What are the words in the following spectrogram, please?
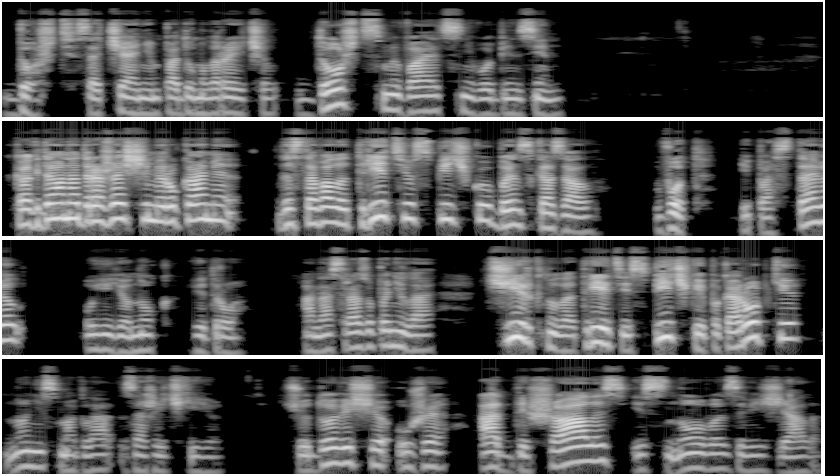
«Дождь!» — с отчаянием подумала Рэйчел. «Дождь смывает с него бензин». Когда она дрожащими руками доставала третью спичку, Бен сказал «Вот» и поставил у ее ног ведро. Она сразу поняла, чиркнула третьей спичкой по коробке, но не смогла зажечь ее. Чудовище уже отдышалось и снова завизжало.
